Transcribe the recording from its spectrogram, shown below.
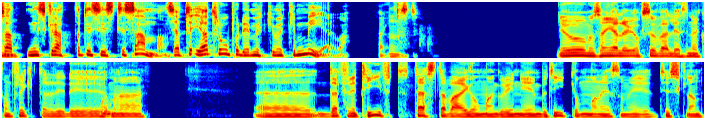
Så Mm. att ni skrattar till sist tillsammans. Jag, jag tror på det mycket, mycket mer. Va? Faktiskt. Jo, men sen gäller det också att välja sina konflikter. Det, det, Mm. menar, eh, definitivt testa varje gång man går in i en butik om man är som i Tyskland.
